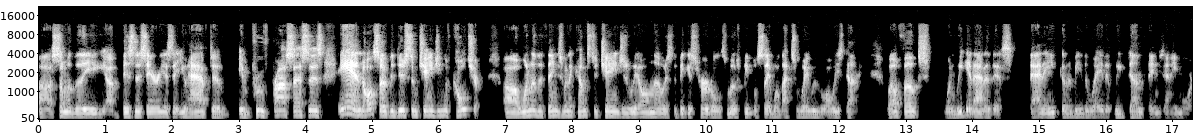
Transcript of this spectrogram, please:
uh, some of the uh, business areas that you have to improve processes and also to do some changing of culture. Uh, one of the things when it comes to change, as we all know, is the biggest hurdles. Most people say, well, that's the way we've always done it. Well, folks, when we get out of this, that ain't going to be the way that we've done things anymore.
